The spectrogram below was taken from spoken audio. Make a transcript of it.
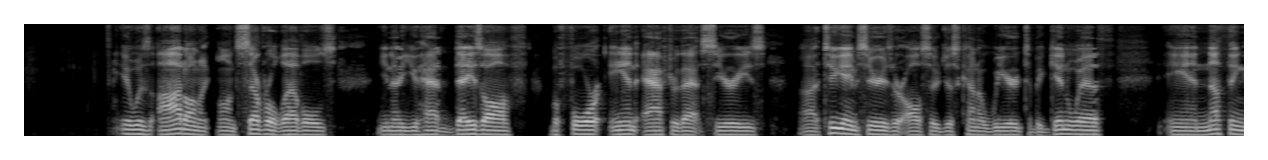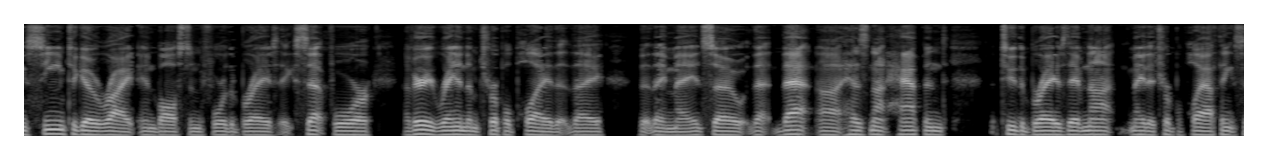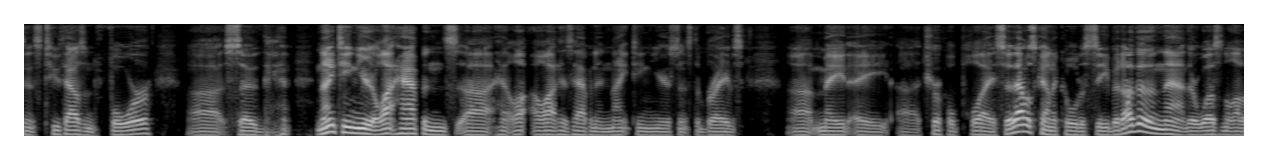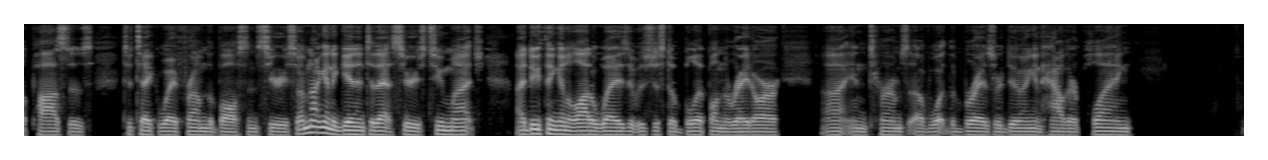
It was odd on on several levels. You know, you had days off before and after that series. Uh, two-game series are also just kind of weird to begin with, and nothing seemed to go right in Boston for the Braves except for a very random triple play that they that they made. So that that uh, has not happened to the Braves. They have not made a triple play, I think, since 2004. Uh, so 19 years, a lot happens. Uh, a lot has happened in 19 years since the Braves uh, made a uh, triple play. So that was kind of cool to see. But other than that, there wasn't a lot of positives to take away from the Boston series. So I'm not going to get into that series too much. I do think in a lot of ways it was just a blip on the radar uh, in terms of what the Braves are doing and how they're playing.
